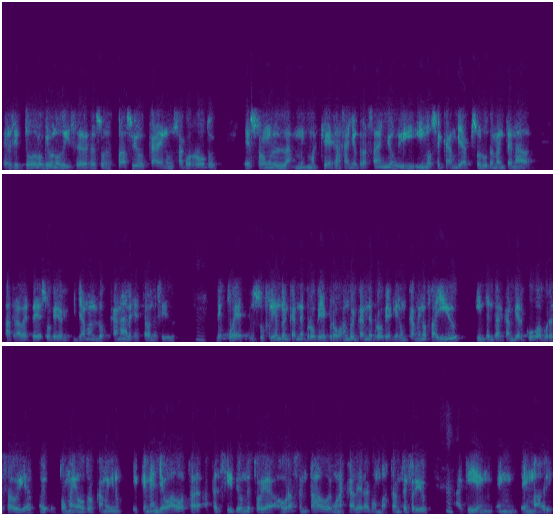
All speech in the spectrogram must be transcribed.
Es decir, todo lo que uno dice desde esos espacios cae en un saco roto, eh, son las mismas quejas año tras año y, no se cambia absolutamente nada a través de eso que ellos llaman los canales establecidos. Mm. Después, sufriendo en carne propia y probando en carne propia que era un camino fallido, intentar cambiar Cuba por esa vía, eh, tomé otros caminos y que me han llevado hasta, hasta el sitio donde estoy ahora sentado en una escalera con bastante frío mm. aquí en, en, Madrid.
